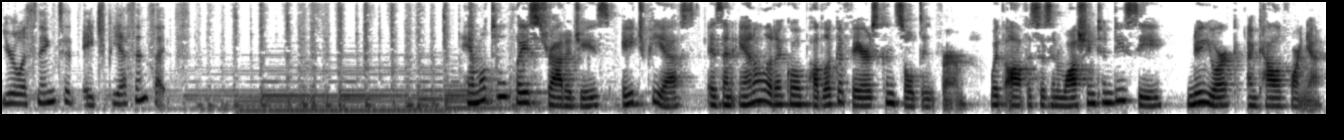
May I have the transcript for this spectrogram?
You're listening to HPS Insights. Hamilton Place Strategies, HPS, is an analytical public affairs consulting firm with offices in Washington, D.C., New York, and California.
